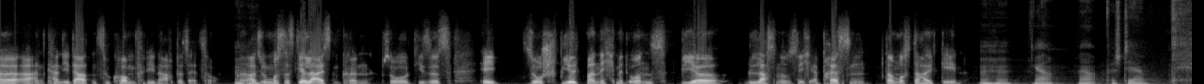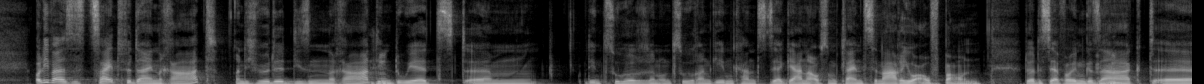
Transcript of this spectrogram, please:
an Kandidaten zu kommen für die Nachbesetzung. Ne? Mhm. Also du musst es dir leisten können. So dieses, hey, so spielt man nicht mit uns, wir lassen uns nicht erpressen, dann musst du halt gehen. Mhm. Ja, ja, verstehe. Oliver, es ist Zeit für deinen Rat und ich würde diesen Rat, mhm. den du jetzt ähm, den Zuhörerinnen und Zuhörern geben kannst, sehr gerne auf so einem kleinen Szenario aufbauen. Du hattest ja vorhin mhm. gesagt, mhm. äh,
